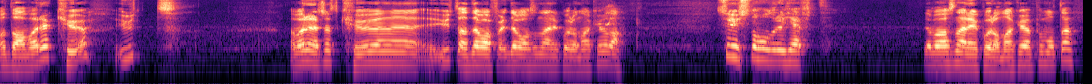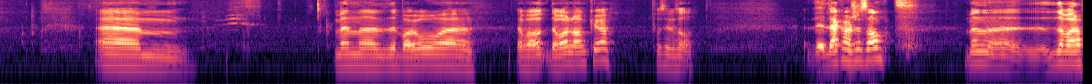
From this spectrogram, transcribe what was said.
og da var det kø ut. Da var det rett og slett kø eh, ut. Da. Det var, det var sånn koronakø, da. Sus, nå holder du kjeft. Det var sånn koronakø, på en måte. Um, men eh, det var jo det var, det var en lang kø, for å si det sånn. Det, det er kanskje sant, men eh, det var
